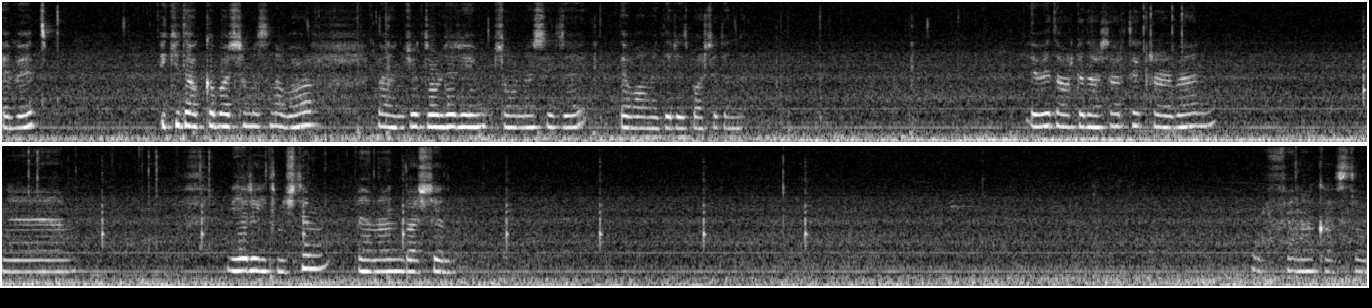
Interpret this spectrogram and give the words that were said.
Evet. 2 dakika başlamasına var. Bence durdurayım. Sonra size devam ederiz başladığında. Evet arkadaşlar tekrar ben eee, bir yere gitmiştim. Hemen başlayalım. Of, fena kastı oldu.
